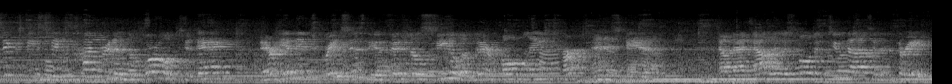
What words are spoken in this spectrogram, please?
6,600 in the world today, their image graces the official seal of their homeland, Turkmenistan. Now that outlet was sold in 2003.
